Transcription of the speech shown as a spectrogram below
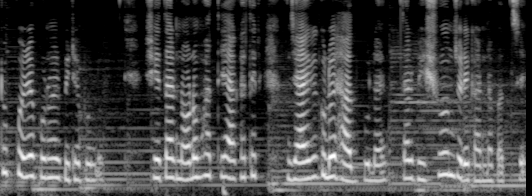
টুক করে প্রণয়ের পিঠে পড়ল। সে তার নরম হাতে আঘাতের জায়গাগুলোয় হাত বুলায়। তার ভীষণ জোরে কান্না পাচ্ছে।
